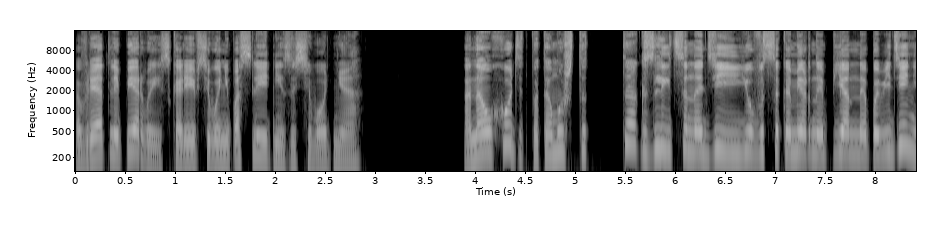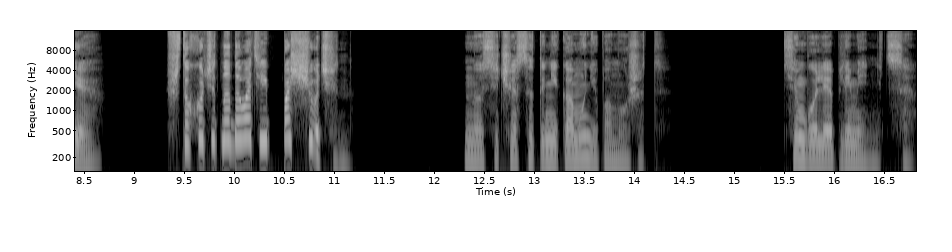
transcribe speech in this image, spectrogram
Вряд ли первый, скорее всего, не последний за сегодня. Она уходит, потому что так злится на Ди ее высокомерное пьяное поведение, что хочет надавать ей пощечин. Но сейчас это никому не поможет. Тем более племеннице.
